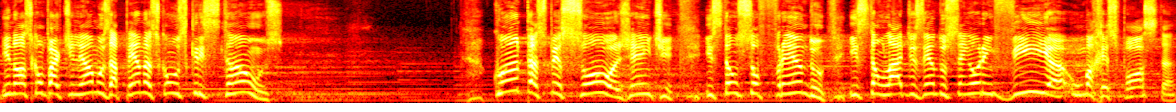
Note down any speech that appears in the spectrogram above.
e nós compartilhamos apenas com os cristãos? Quantas pessoas, gente, estão sofrendo, estão lá dizendo: Senhor, envia uma resposta.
